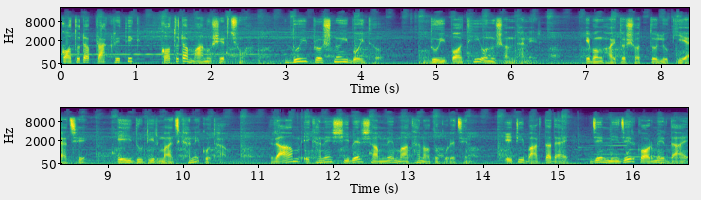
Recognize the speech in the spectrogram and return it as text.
কতটা প্রাকৃতিক, কতটা মানুষের ছোঁয়া? দুই প্রশ্নই বৈধ। দুই পথই অনুসন্ধানের, এবং হয়তো সত্য লুকিয়ে আছে এই দুটির মাঝখানে কোথাও। রাম এখানে শিবের সামনে মাথা নত করেছেন। এটি বার্তা দেয় যে নিজের কর্মের দায়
